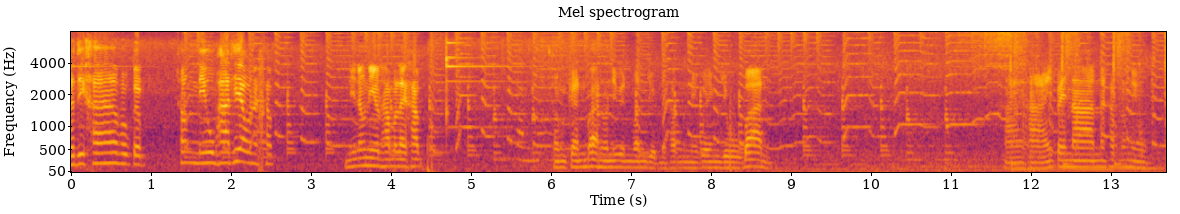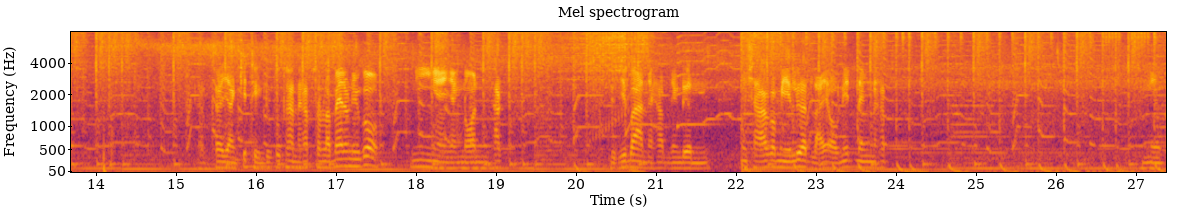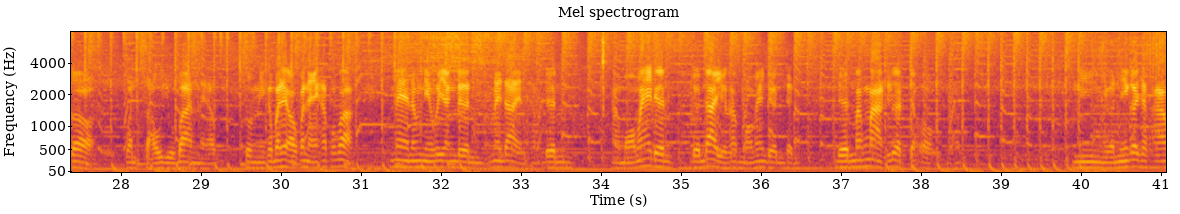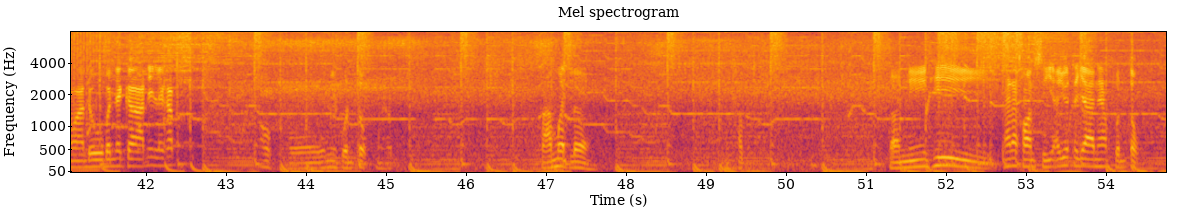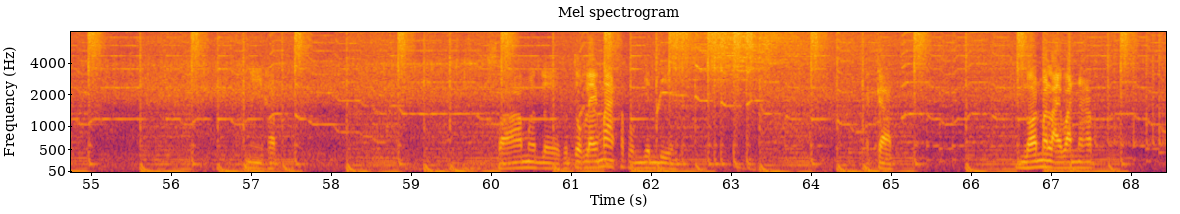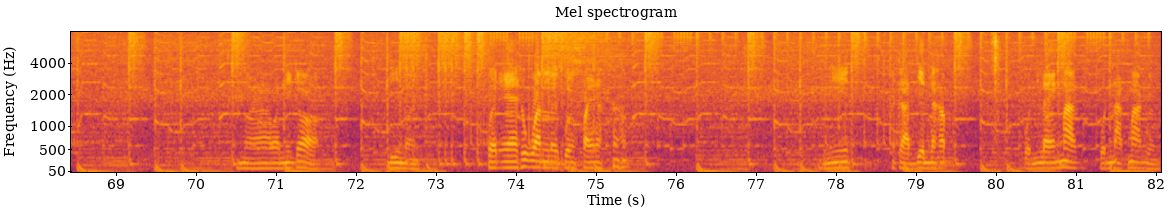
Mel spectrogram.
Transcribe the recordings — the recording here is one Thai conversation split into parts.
สวัสดีครับพบกับช่องนิวพาเที่ยวนะครับ นี่น้องนิวทำอะไรครับทำการบ้านวันนี้เป็นวันหยุดนะครับน้องนิวก็ยังอยู่บ้านห่างหายไปนานนะครับน้องนิวก็ยังคิดถึงทุกๆท่านนะครับสำหรับแม่น้องนิวก็นี่ไงยังนอนพักอยู่ที่บ้านนะครับ ยังเดินเมื่อเช้าก็มีเลือดไหลออกนิดนึงนะครับนิวก็วันเสาร์อยู่บ้านนะครับ ช่วงนี้ก็ไม่ได้ออกไปไหนครับ เพราะว่าแม่น้องนิวก็ยังเดินไม่ได้นะครับ เดินหมอไม่ให้เดินเดินได้อยู่ครับ หมอไม่ให้เดินแต่เดินมาก ๆเลือดจะออกนะครับนี่วันนี้ก็จะพามาดูบรรยากาศนี่เลยครับโอ้โหมีฝนตกนะครับฟ้ามืดเลยนะครับ ตอนนี้ที่พระนครศรีอยุธยานะครับฝนตกนี่ครับ ฟ้ามืดเลยฝนตกแรงมากครับผมเย็นดีอากาศร้อนมาหลายวันนะครับ มาวันนี้ก็ดีหน่อย เปิดแอร์ทุกวันเลยเปลืองไฟนะครับนนี้อากาศเย็นนะครับฝนแรงมากฝนหนักมากเลย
